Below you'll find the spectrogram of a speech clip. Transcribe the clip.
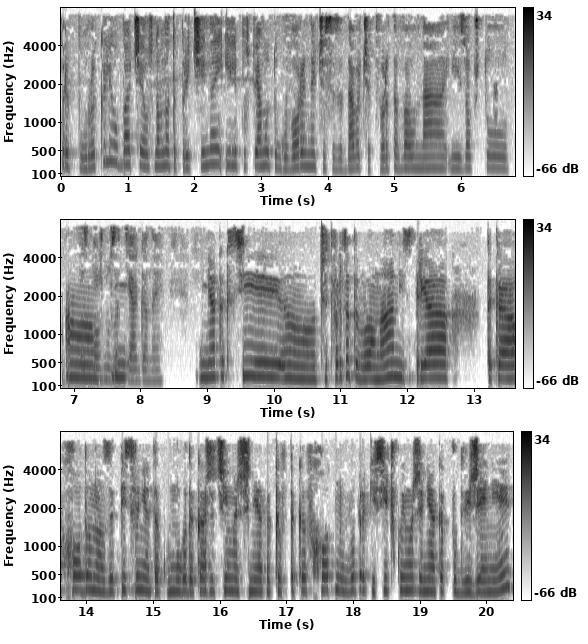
препоръка ли обаче е основната причина или постоянното говорене, че се задава четвърта вълна и изобщо възможно затягане? Някак си четвъртата вълна ни спря така хода на записванията, ако мога да кажа, че имаше някакъв такъв ход, но въпреки всичко имаше някакво движение.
